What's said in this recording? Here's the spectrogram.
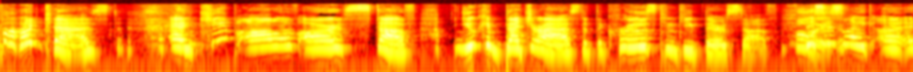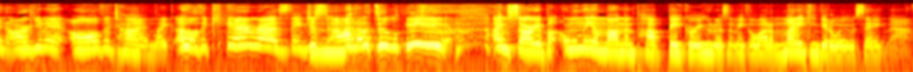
podcast and keep all of our stuff, you can bet your ass that the crews can keep their stuff. Fully. This is like a, an argument all the time. Like, oh, the cameras, they just Mm-hmm. auto delete. I'm sorry, but only a mom and pop bakery who doesn't make a lot of money can get away with saying that.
